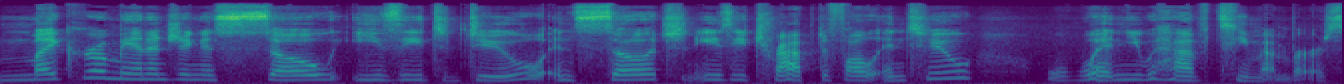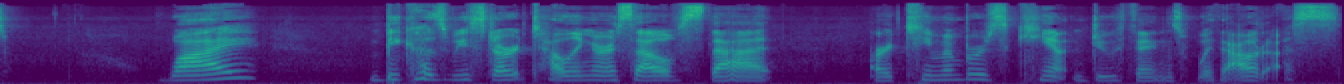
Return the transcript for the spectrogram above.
micromanaging is so easy to do and such an easy trap to fall into when you have team members. Why? Because we start telling ourselves that our team members can't do things without us,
